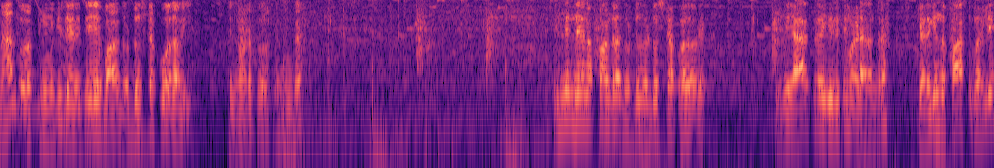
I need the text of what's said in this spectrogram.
ನಾನು ತೋರಿಸ್ತೀನಿ ನಿಮ್ಗೆ ಇದೇ ರೀತಿ ಭಾಳ ದೊಡ್ಡ ಸ್ಟೆಪ್ ಅದಾವೆ ಇಲ್ಲಿ. ನೋಡಿ ತೋರಿಸ್ತೀನಿ ನಿಮ್ಗೆ. ಇಲ್ಲಿಂದ ಏನಪ್ಪ ಅಂದ್ರೆ ದೊಡ್ಡ ದೊಡ್ಡ ಸ್ಟೆಪ್ ಅದಾವೆ ಇದು ಯಾಕೆ ಈ ರೀತಿ ಮಾಡ್ಯಾರ ಅಂದ್ರೆ ಕೆಳಗಿಂದ ಫಾಸ್ಟ್ ಬರಲಿ,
